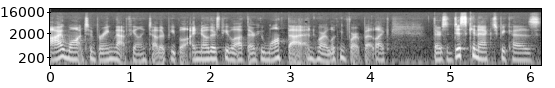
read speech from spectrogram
I want to bring that feeling to other people. I know there's people out there who want that and who are looking for it, but like there's a disconnect because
